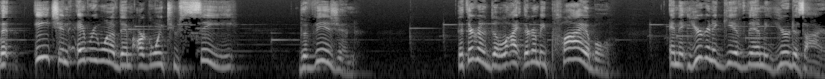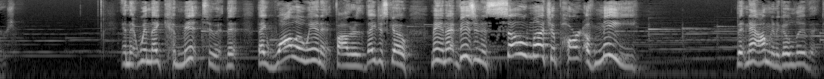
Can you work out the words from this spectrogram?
That each and every one of them are going to see the vision, that they're going to delight, they're going to be pliable, and that you're going to give them your desires. And that when they commit to it, that they wallow in it, Father, that they just go, man, that vision is so much a part of me that now I'm going to go live it.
